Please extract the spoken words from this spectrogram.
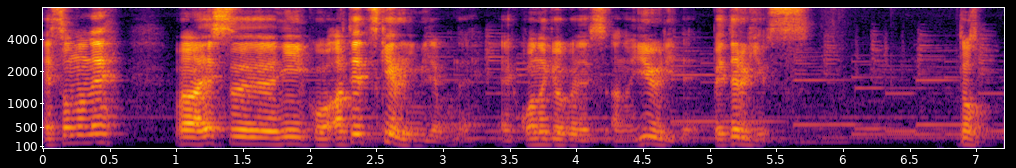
えそのねまあ S にこう当てつける意味でもねえこの曲です。あの有利でベテルギウス。どうぞ。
